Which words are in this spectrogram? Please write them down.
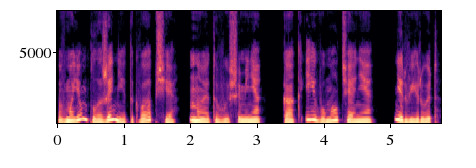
В моем положении так вообще, но это выше меня, как и его молчание. Нервирует,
